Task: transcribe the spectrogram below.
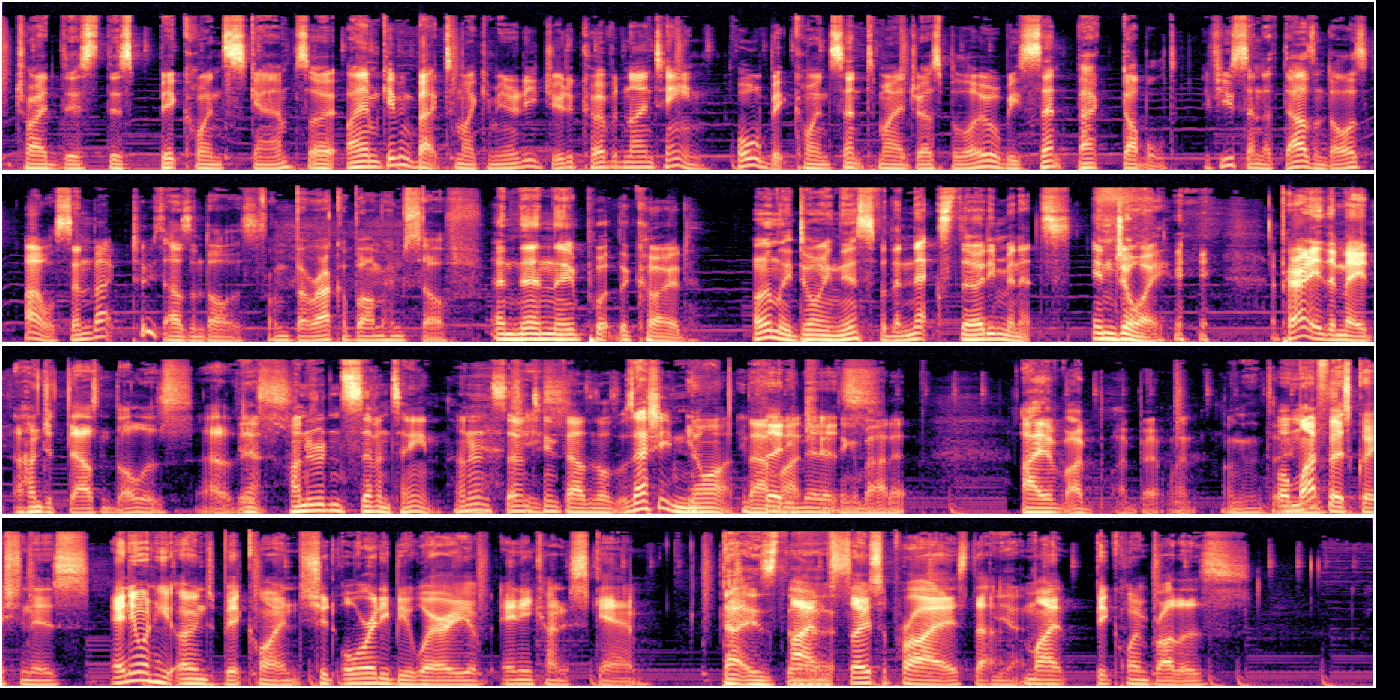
tried this this Bitcoin scam. So I am giving back to my community due to COVID 19. All Bitcoin sent to my address below will be sent back doubled. If you send thousand dollars, I will send back two thousand dollars. From Barack Obama himself. And then they put the code. Only doing this for the next 30 minutes. Enjoy. Apparently, they made $100,000 out of Yeah, this. 117, 117,000 dollars. It was actually not in that 30 much. Anything minutes. about it. I I, I bet went. I'm gonna Well, my this. first question is anyone who owns Bitcoin should already be wary of any kind of scam. That is the. I'm so surprised that yeah. my Bitcoin brothers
